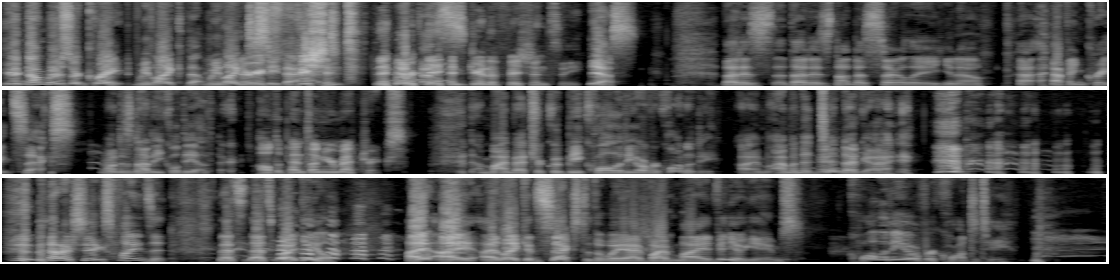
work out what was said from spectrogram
Your numbers are great. We like that. We like They're to see that. efficient. They were they had good efficiency. Yes, that is that is not necessarily you know having great sex. One does not equal the other. All depends on your metrics. My metric would be quality over quantity. I'm I'm a Nintendo guy. that actually explains it. That's that's my deal. I, I I liken sex to the way I buy my video games. Quality over quantity.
